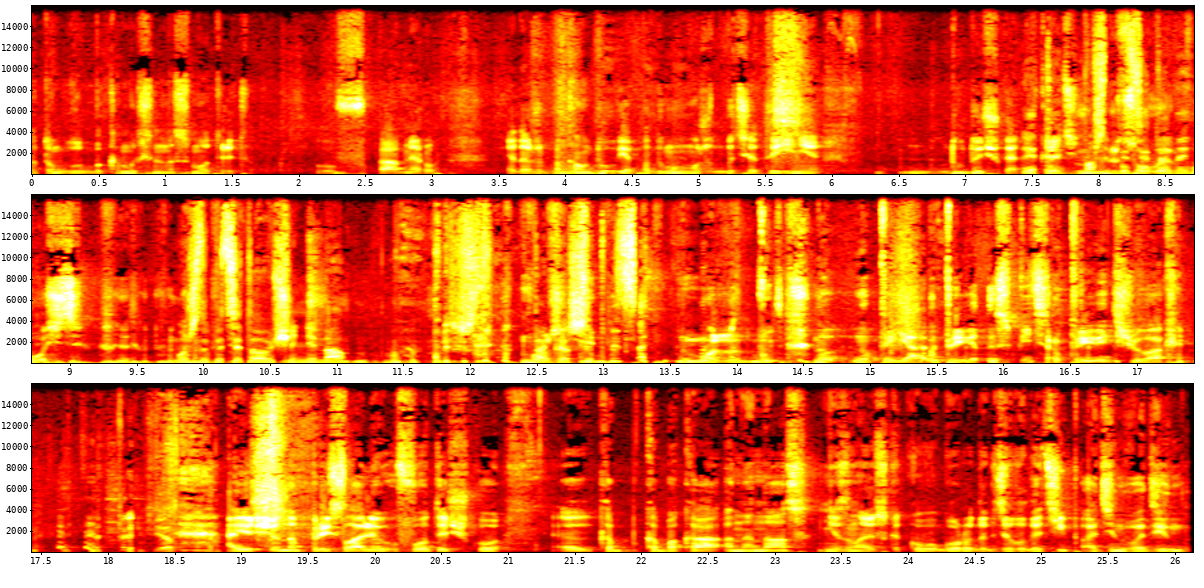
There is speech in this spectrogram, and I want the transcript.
Потом глубокомысленно смотрит в камеру. Я даже пока он дул, я подумал, может быть, это и не дудочка, это, какая-нибудь может быть, это, кость. Может быть, это вообще не нам Может, может быть. Ну, ну, приятно. Привет из Питера. Привет, чувак. Привет. А еще нам прислали фоточку кабака «Ананас», не знаю, с какого города, где логотип один в один,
